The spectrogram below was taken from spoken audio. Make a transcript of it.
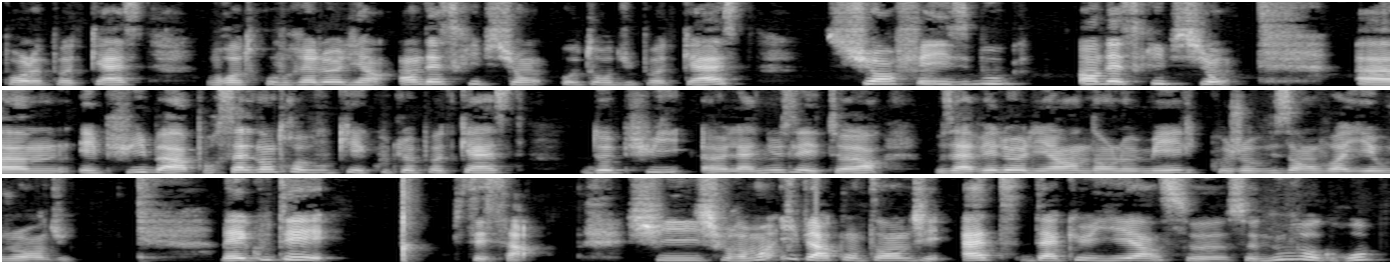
pour le podcast, vous retrouverez le lien en description autour du podcast, sur Facebook en description. Euh, et puis, bah, pour celles d'entre vous qui écoutent le podcast depuis la newsletter, vous avez le lien dans le mail que je vous ai envoyé aujourd'hui. Bah écoutez, c'est ça. Je suis, vraiment hyper contente, j'ai hâte d'accueillir ce, nouveau groupe.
